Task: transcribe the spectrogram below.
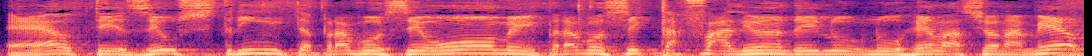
É, o Teseus 30, pra você homem, pra você que tá falhando aí no, no relacionamento.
